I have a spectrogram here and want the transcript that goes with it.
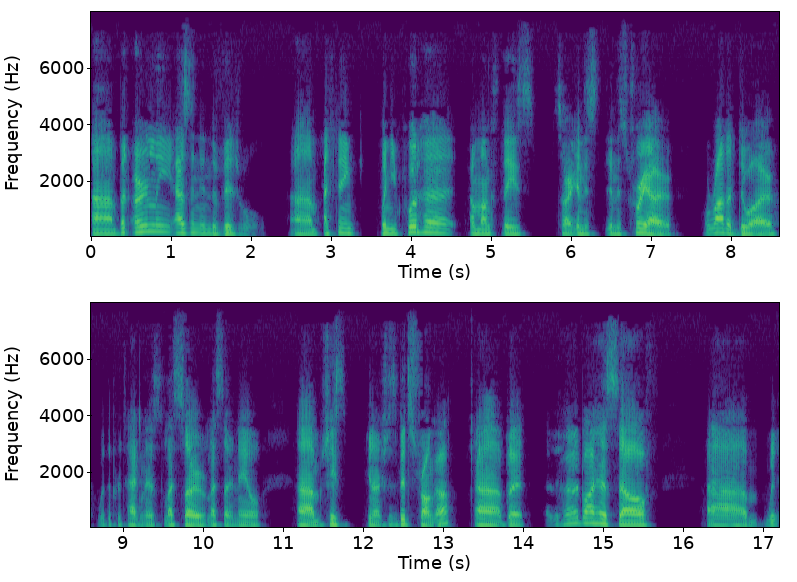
um, but only as an individual. Um, I think when you put her amongst these, sorry, in this in this trio, or rather duo with the protagonist, less so less so Neil, um, she's you know she's a bit stronger, uh, but her by herself, um, with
